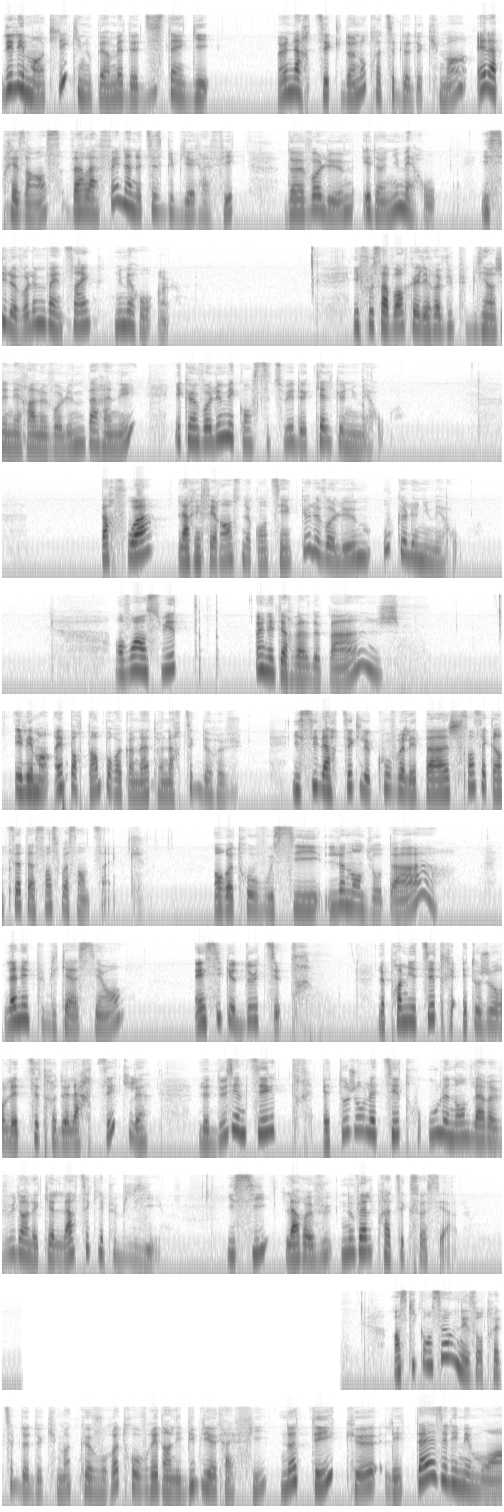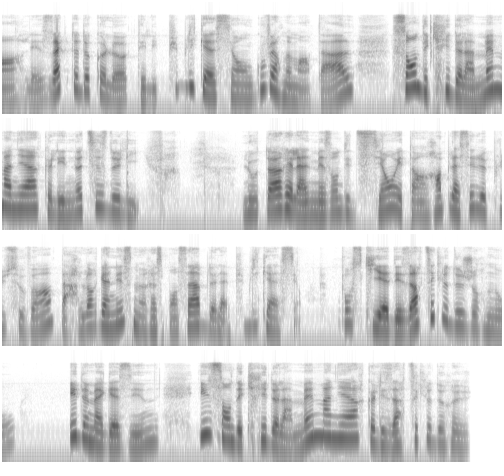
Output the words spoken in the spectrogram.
L'élément clé qui nous permet de distinguer un article d'un autre type de document est la présence, vers la fin de la notice bibliographique, d'un volume et d'un numéro, ici le volume 25, numéro 1. Il faut savoir que les revues publient en général un volume par année et qu'un volume est constitué de quelques numéros. Parfois, la référence ne contient que le volume ou que le numéro. On voit ensuite un intervalle de page, élément important pour reconnaître un article de revue. Ici, l'article couvre les pages 157 à 165. On retrouve aussi le nom de l'auteur, l'année de publication, ainsi que deux titres. Le premier titre est toujours le titre de l'article. Le deuxième titre est toujours le titre ou le nom de la revue dans lequel l'article est publié. Ici, la revue Nouvelles pratiques sociales. En ce qui concerne les autres types de documents que vous retrouverez dans les bibliographies, notez que les thèses et les mémoires, les actes de colloque et les publications gouvernementales sont décrits de la même manière que les notices de livres. L'auteur et la maison d'édition étant remplacés le plus souvent par l'organisme responsable de la publication. Pour ce qui est des articles de journaux et de magazines, ils sont décrits de la même manière que les articles de revue.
